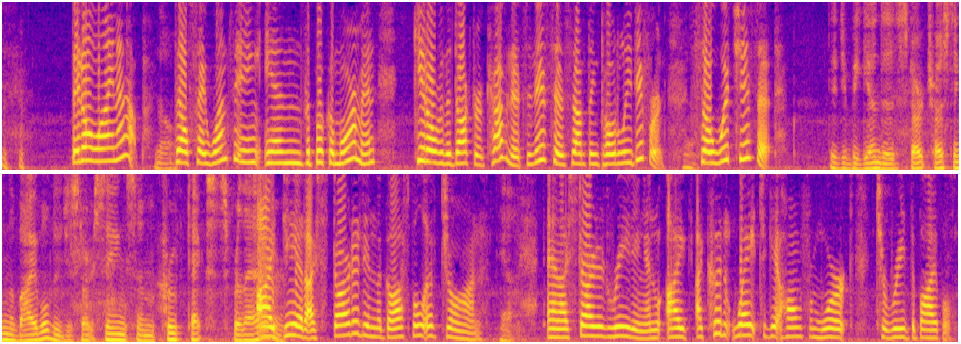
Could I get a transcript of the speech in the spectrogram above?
they don't line up. No. They'll say one thing in the Book of Mormon, get over the Doctrine and Covenants, and it says something totally different. So which is it? Did you begin to start trusting the Bible? Did you start seeing some proof texts for that? I or- did. I started in the Gospel of John. Yeah. and I started reading, and I, I couldn't wait to get home from work to read the Bible.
